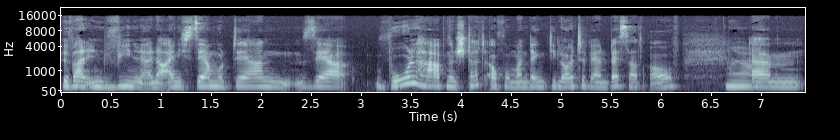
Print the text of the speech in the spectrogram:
Wir waren in Wien, in einer eigentlich sehr modernen, sehr wohlhabenden Stadt auch, wo man denkt, die Leute wären besser drauf. Ja. Ähm,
